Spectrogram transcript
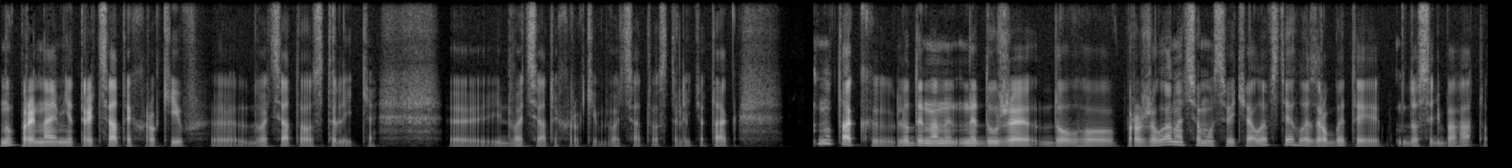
ну, принаймні 30-х років ХХ е, століття і 20-х років ХХ століття. так. Ну так, людина не дуже довго прожила на цьому світі, але встигла зробити досить багато.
